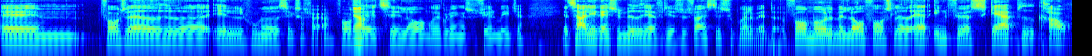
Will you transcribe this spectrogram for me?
Øhm, forslaget hedder L146, forslag ja. til lov om regulering af sociale medier. Jeg tager lige resuméet her, fordi jeg synes faktisk, det er super relevant. Formålet med lovforslaget er at indføre skærpet krav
